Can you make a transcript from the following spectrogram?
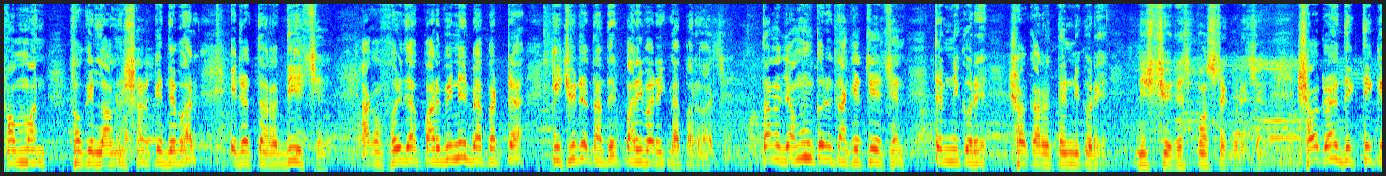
সম্মান ফকির লালন শাহকে দেবার, এটা তারা দিয়েছেন। এখন ফরিদা পারভিনের ব্যাপারটা কিছুটা তাদের পারিবারিক ব্যাপারও আছে। তারা যেমন করে তাকে চেয়েছেন, তেমনি করে সরকারও তেমনি করে নিশ্চয়ই রেসপন্সটা করেছেন। সরকারের দিক থেকে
